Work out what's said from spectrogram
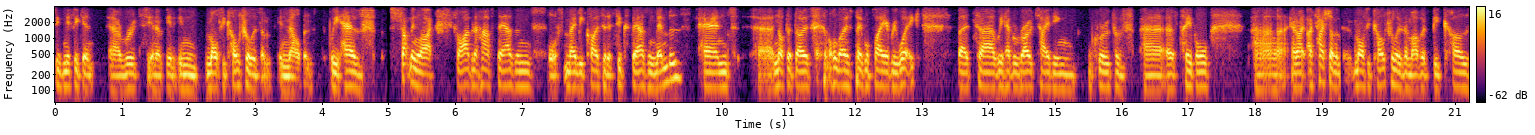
significant uh, roots in, a, in, in multiculturalism in Melbourne. We have something like five and a half thousand, or maybe closer to six thousand members, and uh, not that those all those people play every week, but uh, we have a rotating group of uh, of people. Uh, and I, I, touched on the multiculturalism of it because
